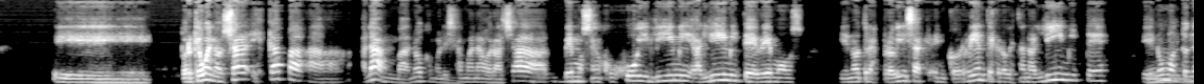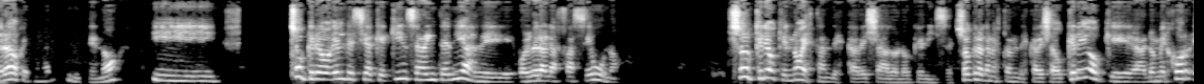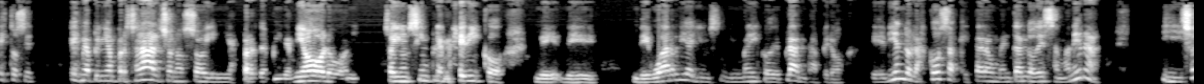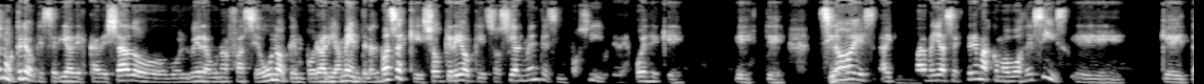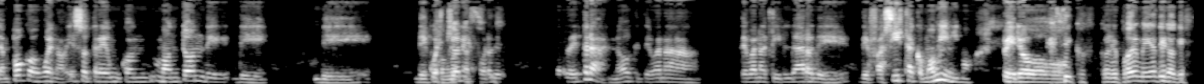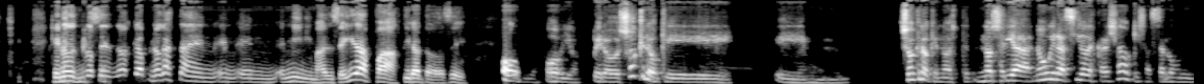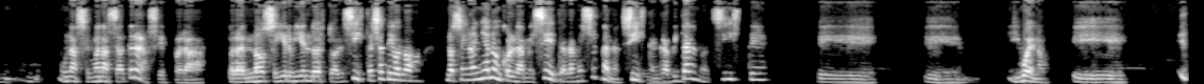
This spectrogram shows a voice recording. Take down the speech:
eh, porque bueno, ya escapa a, al AMBA, ¿no? Como le llaman ahora. Ya vemos en Jujuy limi- al límite, vemos en otras provincias, en Corrientes creo que están al límite, en un Mm. montón de lados que están al límite, ¿no? Y yo creo, él decía que 15, 20 días de volver a la fase 1. Yo creo que no es tan descabellado lo que dice. Yo creo que no es tan descabellado. Creo que a lo mejor esto se, es mi opinión personal. Yo no soy ni experto epidemiólogo, ni soy un simple médico de, de- de guardia y un, médico de planta. Pero eh, viendo las cosas que están aumentando de esa manera, y yo no creo que sería descabellado volver a una fase 1 temporariamente. Lo que pasa es que yo creo que socialmente es imposible después de que, este, si no es, hay que tomar medidas extremas como vos decís, eh, que tampoco, bueno, eso trae un con- montón de, de, de- de cuestiones por, de- por detrás, ¿no? Que te van a, te van a tildar de, de fascista como mínimo, pero... Sí, con, con el poder mediático que, que no, no, se, no, no gasta en, en, en- en mínimas, enseguida, pa, tira todo, sí. Obvio, obvio. Pero yo creo que eh, yo creo que no, no sería, no hubiera sido descabellado quizás hacerlo un- unas semanas atrás eh, para, para no seguir viendo esto alcista. Ya te digo, nos, nos engañaron con la meseta. La meseta no existe, en Capital no existe. eh, eh, y bueno, eh,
